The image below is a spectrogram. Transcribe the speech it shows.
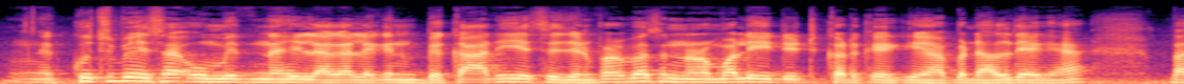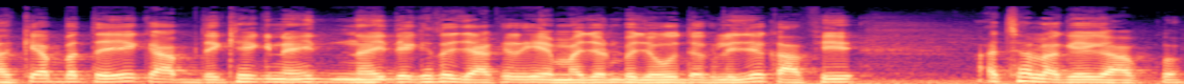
कुछ भी ऐसा उम्मीद नहीं लगा, लेकिन बेकार ही है सीज़न पर। बस नॉर्मली एडिट करके कि यहाँ पर डाल दिया गया है। बाकी आप बताइए कि आप देखें कि नहीं नहीं देखे तो जाकर अमेजोन पर ज़रूर देख लीजिए। काफ़ी अच्छा लगेगा आपको।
